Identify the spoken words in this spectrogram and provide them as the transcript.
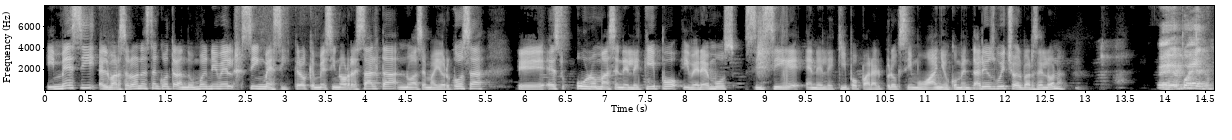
Y Messi, el Barcelona está encontrando un buen nivel sin Messi. Creo que Messi no resalta, no hace mayor cosa. Eh, es uno más en el equipo y veremos si sigue en el equipo para el próximo año. Comentarios, Wicho, del Barcelona. Eh, bueno,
